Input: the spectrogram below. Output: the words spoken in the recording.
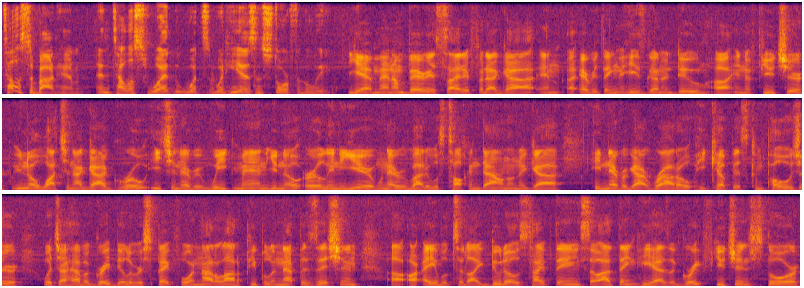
Tell us about him, and tell us what what's, what he has in store for the league. Yeah, man, I'm very excited for that guy and uh, everything that he's gonna do uh, in the future. You know, watching that guy grow each and every week, man. You know, early in the year when everybody was talking down on the guy, he never got rattled. He kept his composure, which I have a great deal of respect for. And not a lot of people in that position uh, are able to like do those type things. So I think he has a great future in store,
